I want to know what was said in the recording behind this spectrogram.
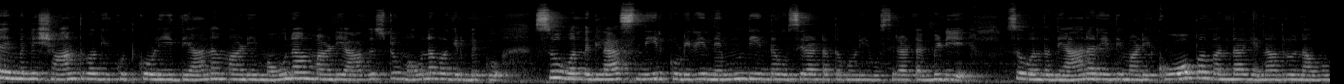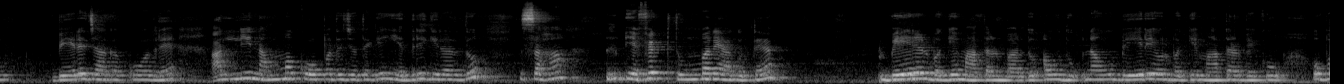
ಟೈಮಲ್ಲಿ ಶಾಂತವಾಗಿ ಕುತ್ಕೊಳ್ಳಿ, ಧ್ಯಾನ ಮಾಡಿ, ಮೌನ ಮಾಡಿ, ಆದಷ್ಟು ಮೌನವಾಗಿರಬೇಕು. ಸೊ ಒಂದು ಗ್ಲಾಸ್ ನೀರು ಕುಡೀರಿ, ನೆಮ್ಮದಿಯಿಂದ ಉಸಿರಾಟ ತಗೊಳ್ಳಿ, ಉಸಿರಾಟ ಬಿಡಿ. ಸೊ ಒಂದು ಧ್ಯಾನ ರೀತಿ ಮಾಡಿ, ಕೋಪ ಬಂದಾಗ ಏನಾದರೂ ನಾವು ಬೇರೆ ಜಾಗಕ್ಕೆ ಹೋದರೆ ಅಲ್ಲಿ ನಮ್ಮ ಕೋಪದ ಜೊತೆಗೆ ಎದುರಿಗಿರೋದು ಸಹ ಎಫೆಕ್ಟ್ ತುಂಬಾ ಆಗುತ್ತೆ. ಬೇರೆಯವ್ರ ಬಗ್ಗೆ ಮಾತಾಡಬಾರ್ದು. ಹೌದು, ನಾವು ಬೇರೆಯವ್ರ ಬಗ್ಗೆ ಮಾತಾಡಬೇಕು. ಒಬ್ಬ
